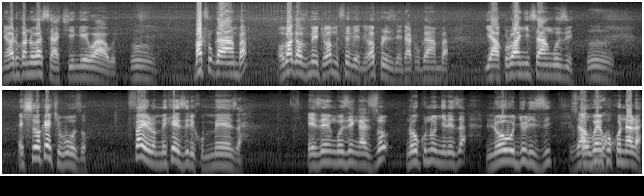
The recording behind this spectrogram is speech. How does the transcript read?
ne batuuka n'obasaakinga ewaabwe. Mm. batugamba oba gavumenti oba museveni oba pulezidenti atugamba yakulwanyisa nguzi. Ekisooka ekibuuzo fayiro mmeka eziri ku mmeeza ez'enguzi nga zo n'okunoonyereza n'obujulizi obw'enkokonala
